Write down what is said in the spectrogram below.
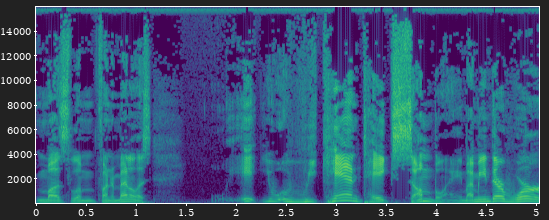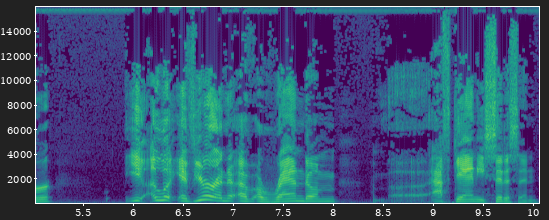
Muslim fundamentalists. It, you, we can take some blame. I mean, there were. You, look, if you're an, a, a random uh, Afghani citizen,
